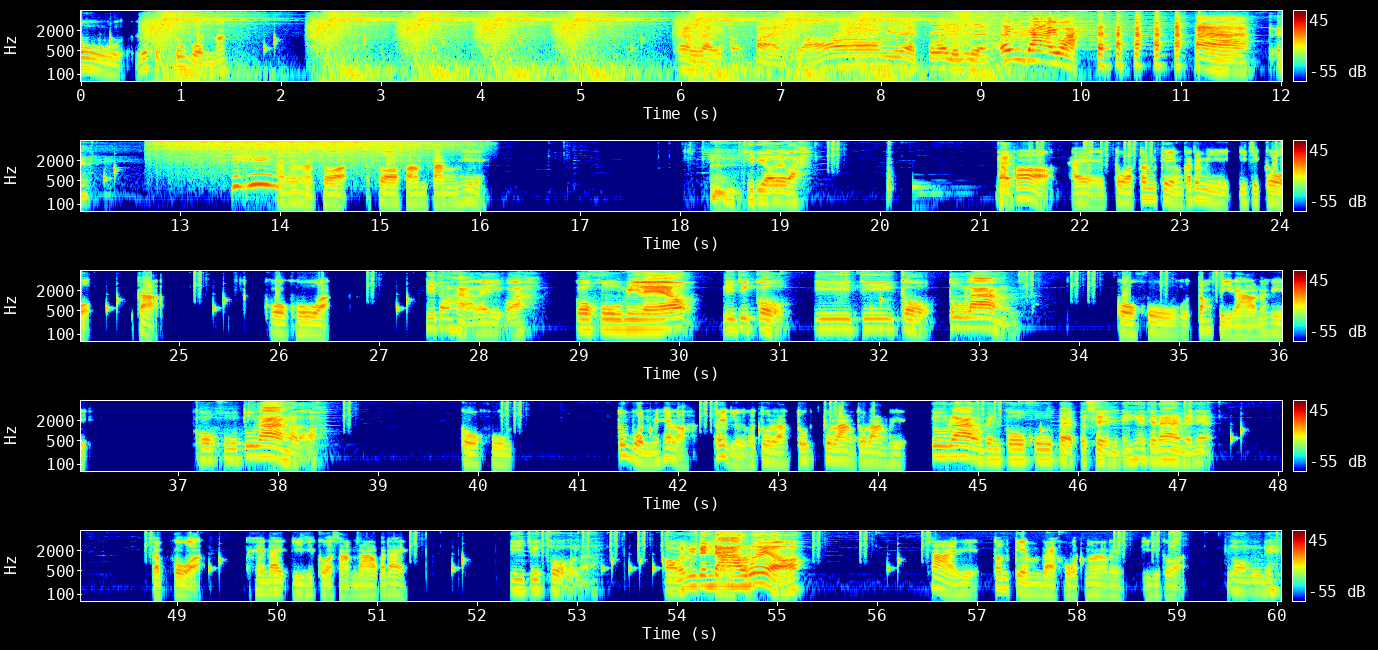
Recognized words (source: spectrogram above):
ตู้รู้สึกตู้บนมั้งอะไรของมันวะมีแต่ตัวเหลืองๆเอ้ยได้ว่ะ อันนั้นอะตัวตัวฟาร์มตังค์พี่ ทีเดียวเลยว่ะแล้วก็ไอตัวต้นเกมก็จะมีอิจิโกะกับโกคูอะที่ต้องหาอะไรอีกวะ โกคูมีแล้วอีจิโกะอีจิโกะตู้ล่าง โกคูต้องสี่ดาวนะพี่ โกคูตู้ล่างอะเหรอ โกคูตู้บนไม่ใช่เหรอ เอ้ยหรือว่าตู้ล่างตู้ตู้ล่างตู้ล่างพี่ ตู้ล่างมันเป็นโกคูแปดเปอร์เซ็นต์ไอ้เหี้ยจะได้ไหมเนี่ย กับโกะให้ได้อิจิโกะสามดาวก็ได้อีจิโกะเหรอ อ๋อ มันมีเป็นดาวด้วยเหรอ ใช่พี่ ต้นเกมแบกโหดมากเลยอิจิโกะลองดูดิ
